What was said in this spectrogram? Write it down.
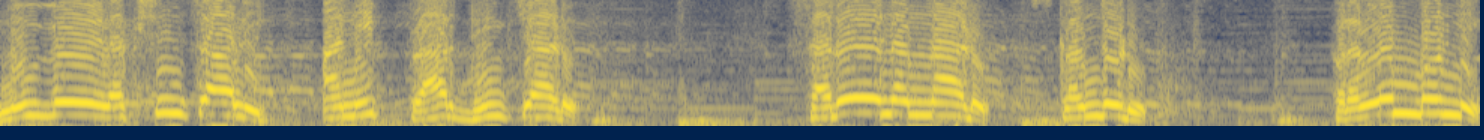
నువ్వే రక్షించాలి అని ప్రార్థించాడు. సరేనన్నాడు స్కందుడు. ప్రలంబుణ్ణి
